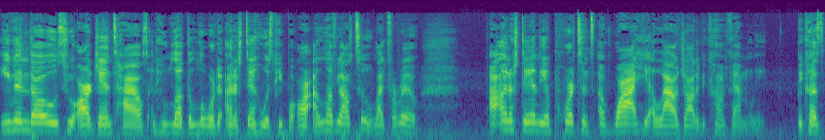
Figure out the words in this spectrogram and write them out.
Even those who are Gentiles and who love the Lord and understand who his people are, I love y'all too. Like for real. I understand the importance of why he allowed y'all to become family. Because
